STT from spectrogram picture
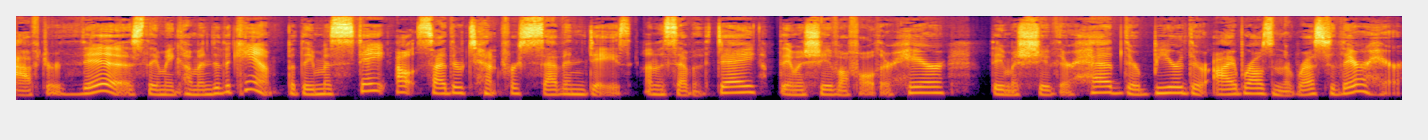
After this, they may come into the camp, but they must stay outside their tent for seven days. On the seventh day, they must shave off all their hair. They must shave their head, their beard, their eyebrows, and the rest of their hair.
